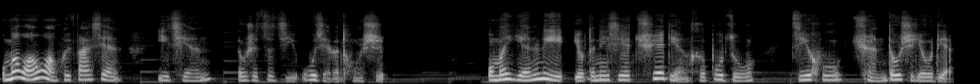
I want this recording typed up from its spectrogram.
我们往往会发现，以前都是自己误解了同事。我们眼里有的那些缺点和不足，几乎全都是优点。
